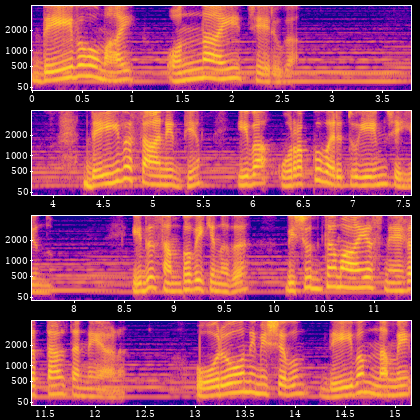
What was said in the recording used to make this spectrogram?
ദൈവവുമായി ഒന്നായി ചേരുക. ദൈവ സാന്നിധ്യം ഇവ ഉറപ്പുവരുത്തുകയും ചെയ്യുന്നു. ഇത് സംഭവിക്കുന്നത് വിശുദ്ധമായ സ്നേഹത്താൽ തന്നെയാണ്. ഓരോ നിമിഷവും ദൈവം നമ്മെ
